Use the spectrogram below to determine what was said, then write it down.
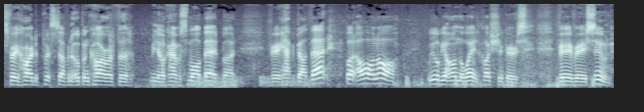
It's very hard to put stuff in an open car with a you know kind of a small bed but very happy about that but all in all we will be on the way to klutch kickers very, very soon.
